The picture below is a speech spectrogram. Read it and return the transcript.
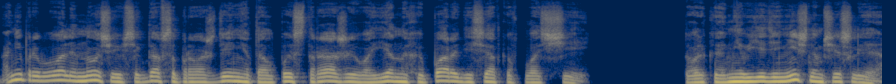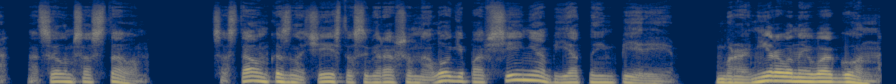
Они пребывали ночью и всегда в сопровождении толпы стражей, военных и пары десятков плащей. Только не в единичном числе, а целым составом. Составом казначейства, собиравшим налоги по всей необъятной империи. Бронированный вагон.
